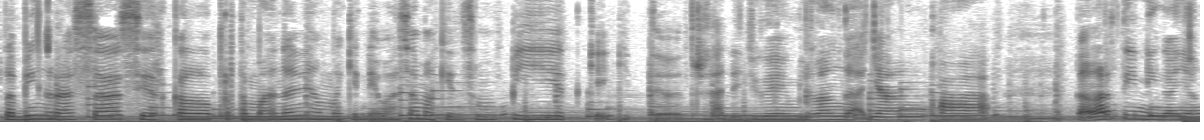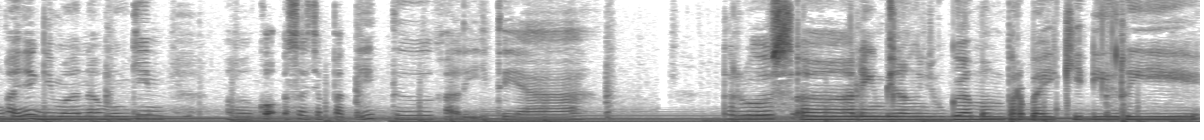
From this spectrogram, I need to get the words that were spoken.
lebih ngerasa circle pertemanan yang makin dewasa makin sempit kayak gitu. Terus ada juga yang bilang nggak nyangka. Nggak ngerti nih nggak nyangkanya gimana. Mungkin uh, kok secepat itu kali itu ya. Terus uh, ada yang bilang juga memperbaiki diri.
